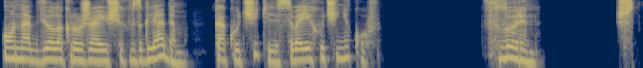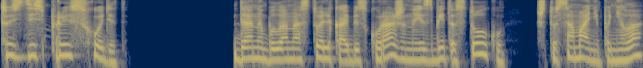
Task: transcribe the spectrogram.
Он обвел окружающих взглядом, как учитель своих учеников. «Флорин, что здесь происходит?» Дана была настолько обескуражена и сбита с толку, что сама не поняла,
